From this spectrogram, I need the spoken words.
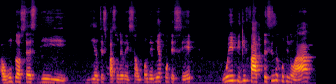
Algum processo de de antecipação da eleição poderia acontecer. O IP, de fato, precisa continuar.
